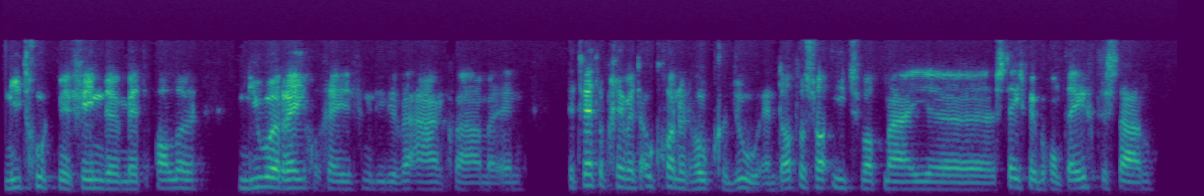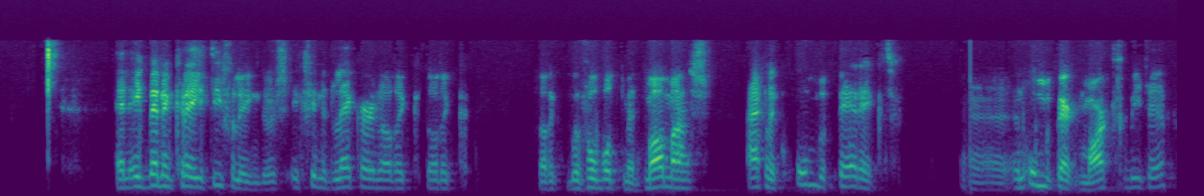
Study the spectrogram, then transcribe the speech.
niet goed meer vinden met alle nieuwe regelgevingen die er weer aankwamen. En het werd op een gegeven moment ook gewoon een hoop gedoe. En dat was wel iets wat mij uh, steeds meer begon tegen te staan. En ik ben een creatieveling, dus ik vind het lekker dat ik, dat ik, dat ik bijvoorbeeld met mama's eigenlijk onbeperkt, uh, een onbeperkt marktgebied heb.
